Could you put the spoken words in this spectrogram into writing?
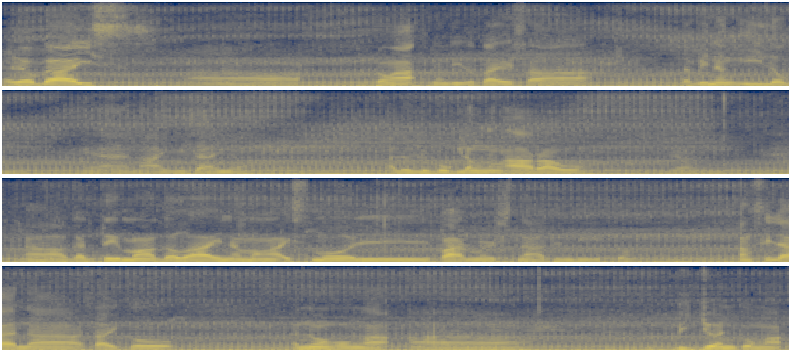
Hello guys. Ah, ito nga, nandito tayo sa tabi ng ilog. Ayan, nakikita nyo. Alulubog lang ng araw. Ayan. Ah, ganito yung mga gawain ng mga small farmers natin dito. Ang sila na sabi ko, ano ko nga, ah, videoan ko nga.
